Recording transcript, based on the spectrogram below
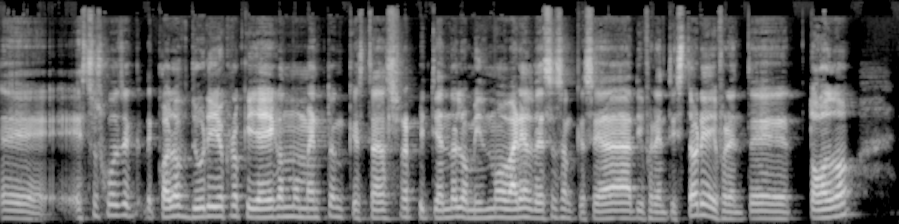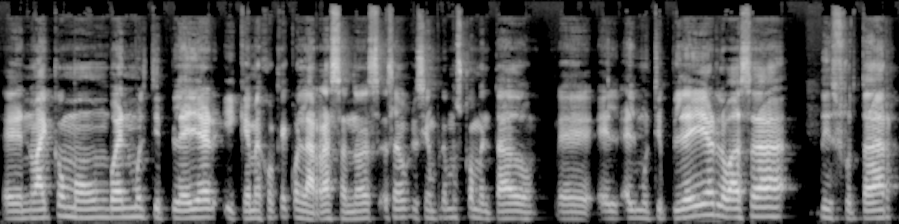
eh, estos juegos de, de, Call of Duty yo creo que ya llega un momento en que estás repitiendo lo mismo varias veces, aunque sea diferente historia, diferente todo eh, no hay como un buen multiplayer y qué mejor que con la raza, ¿no? Es, algo que siempre hemos comentado. Eh, el, multiplayer lo vas a disfrutar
